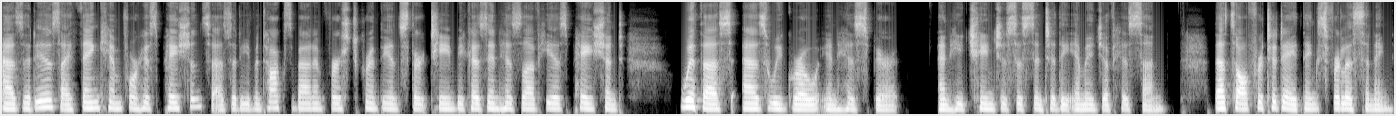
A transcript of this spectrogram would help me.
as it is, I thank him for his patience, as it even talks about in 1 Corinthians 13, because in his love he is patient with us as we grow in his spirit, and he changes us into the image of his son. That's all for today. Thanks for listening.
